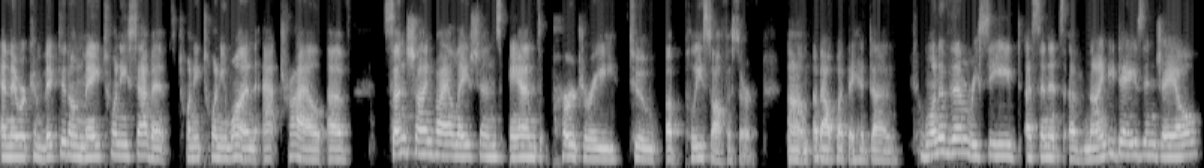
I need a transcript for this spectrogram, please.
And they were convicted on May 27th, 2021, at trial of sunshine violations and perjury to a police officer um, about what they had done. One of them received a sentence of 90 days in jail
